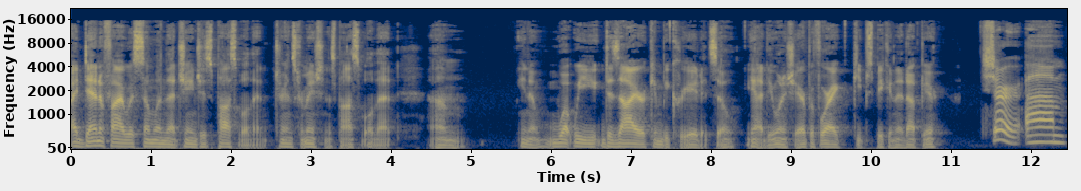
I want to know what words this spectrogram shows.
identify with someone that change is possible, that transformation is possible, that, um, you know, what we desire can be created. So, yeah, do you want to share before I keep speaking it up here? Sure. Um,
